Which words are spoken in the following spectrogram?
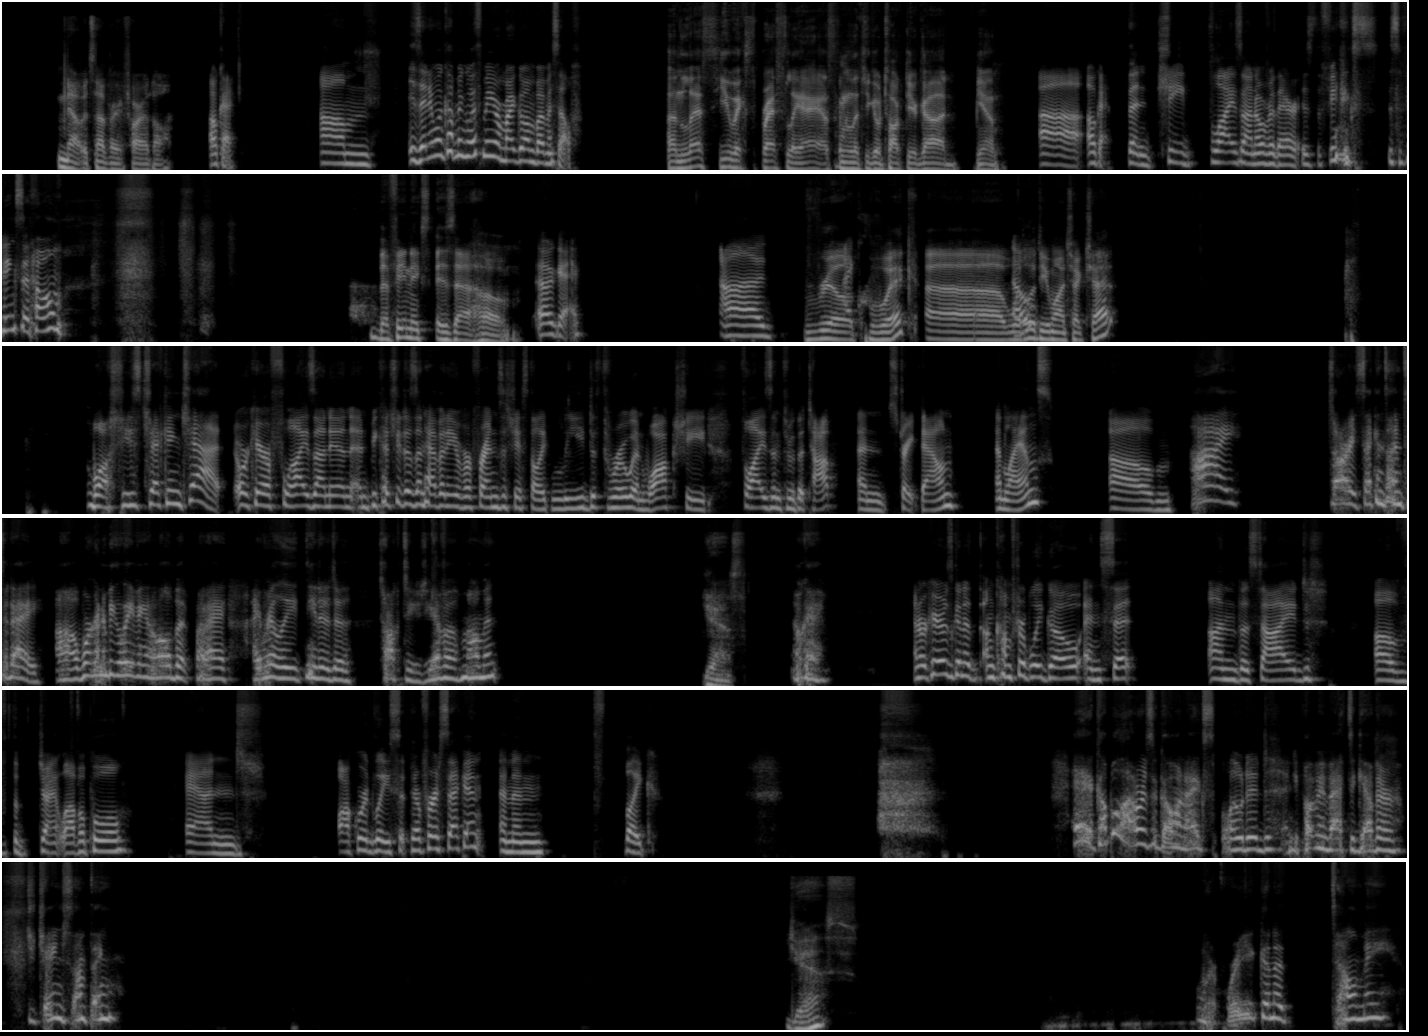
No, it's not very far at all. Okay. Um, is anyone coming with me, or am I going by myself? Unless you expressly ask, I'm gonna let you go talk to your god. Yeah. Uh, okay. Then she flies on over there. Is the Phoenix is the Phoenix at home? The Phoenix is at home. Okay. Uh, Real I- quick. Uh Whittle, Oh. do you want to check chat? While she's checking chat, Orkira flies on in, and because she doesn't have any of her friends she has to like lead through and walk, she flies in through the top and straight down and lands. Um, hi. Sorry, second time today. Uh, we're gonna be leaving in a little bit, but I I really needed to talk to you. Do you have a moment? Yes. Okay. And Orkira's gonna uncomfortably go and sit on the side of the giant lava pool and awkwardly sit there for a second and then like Hey, a couple hours ago when I exploded and you put me back together, did you change something? Yes. Were, were you gonna tell me?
